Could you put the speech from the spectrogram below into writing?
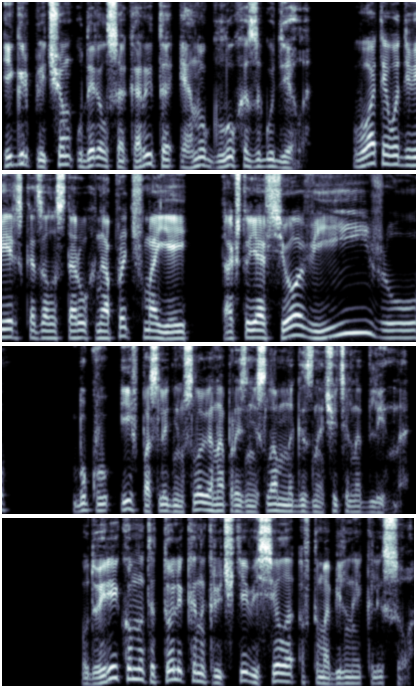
Игорь плечом ударился о корыто, и оно глухо загудело. «Вот его дверь», — сказала старуха, — «напротив моей, так что я все вижу». Букву «и» в последнем слове она произнесла многозначительно длинно. У дверей комнаты Толика на крючке висело автомобильное колесо.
